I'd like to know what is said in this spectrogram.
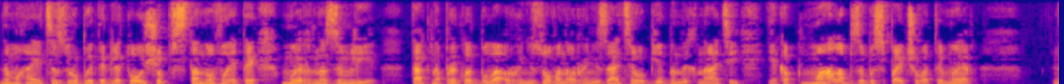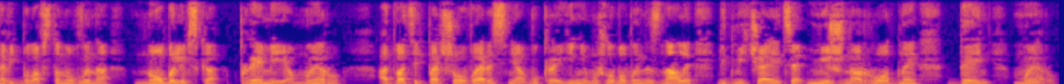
намагається зробити для того, щоб встановити мир на землі. Так, наприклад, була організована Організація Об'єднаних Націй, яка б мала б забезпечувати мир. Навіть була встановлена Нобелівська премія миру. А 21 вересня в Україні, можливо, ви не знали, відмічається Міжнародний день миру.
